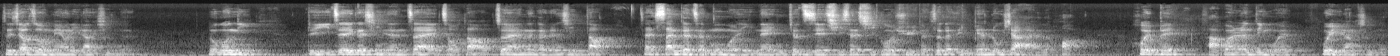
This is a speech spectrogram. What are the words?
这叫做没有礼让行人。如果你离这个行人在走道，在那个人行道，在三个整木纹以内，你就直接骑车骑过去的这个影片录下来的话，会被法官认定为未一样行人。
